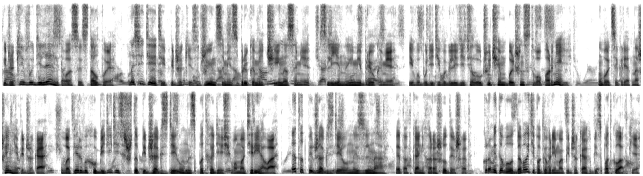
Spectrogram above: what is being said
Пиджаки выделяют вас из толпы. Носите эти пиджаки с джинсами, с брюками чиносами, с льняными брюками брюками, и вы будете выглядеть лучше, чем большинство парней. Вот секрет ношения пиджака. Во-первых, убедитесь, что пиджак сделан из подходящего материала. Этот пиджак сделан из льна, эта ткань хорошо дышит. Кроме того, давайте поговорим о пиджаках без подкладки.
